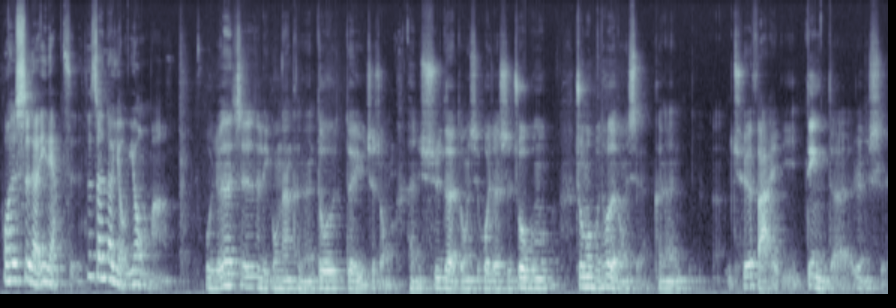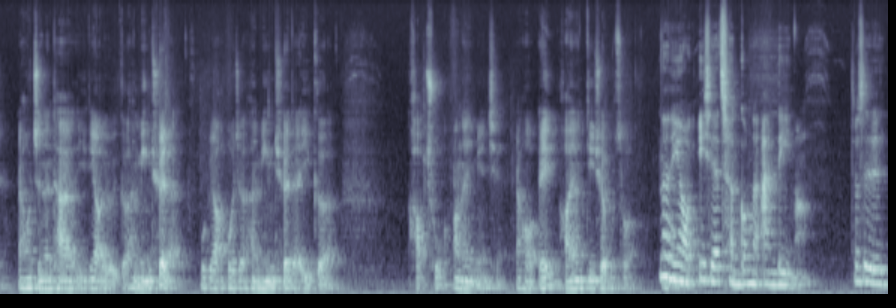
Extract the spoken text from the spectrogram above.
或是试了一两次，这真的有用吗？我觉得其实理工男可能都对于这种很虚的东西，或者是捉不捉摸不透的东西，可能。缺乏一定的认识，然后只能他一定要有一个很明确的目标或者很明确的一个好处放在你面前，然后哎，好像的确不错。那你有一些成功的案例吗？就是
